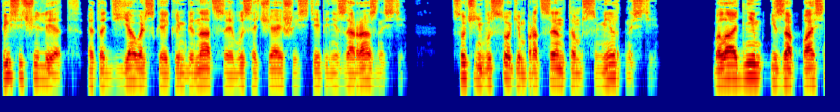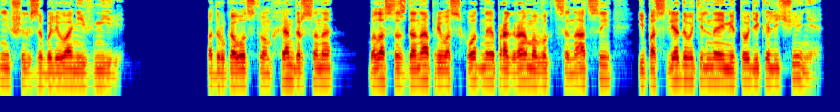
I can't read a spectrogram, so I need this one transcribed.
Тысячи лет эта дьявольская комбинация высочайшей степени заразности с очень высоким процентом смертности была одним из опаснейших заболеваний в мире. Под руководством Хендерсона была создана превосходная программа вакцинации и последовательная методика лечения.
